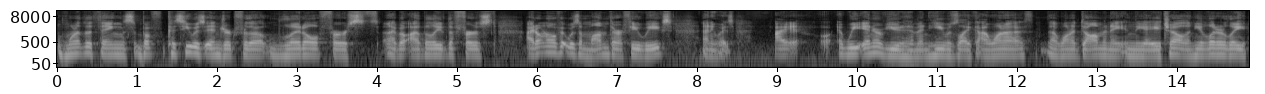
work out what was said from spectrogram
one of the things because he was injured for the little first I, I believe the first I don't know if it was a month or a few weeks. Anyways, I we interviewed him and he was like, "I want to, I want to dominate in the AHL," and he literally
